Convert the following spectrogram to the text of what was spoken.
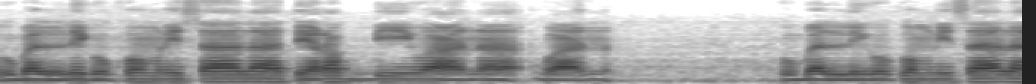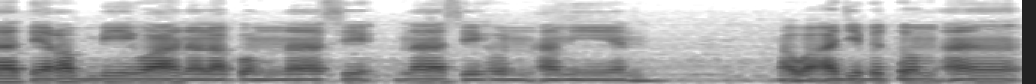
Uballigukum risalati rabbi wa ana wa ana Uballigukum risalati rabbi wa ana lakum nasi nasihun amin Awa ajibtum an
